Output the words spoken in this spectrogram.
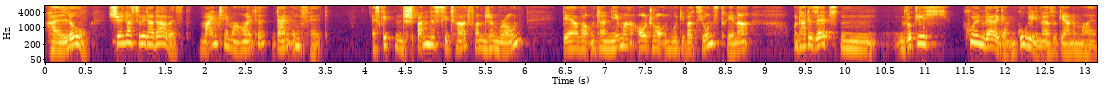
Hallo, schön, dass du wieder da bist. Mein Thema heute, dein Umfeld. Es gibt ein spannendes Zitat von Jim Rohn, der war Unternehmer, Autor und Motivationstrainer und hatte selbst einen wirklich coolen Werdegang. Google ihn also gerne mal.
